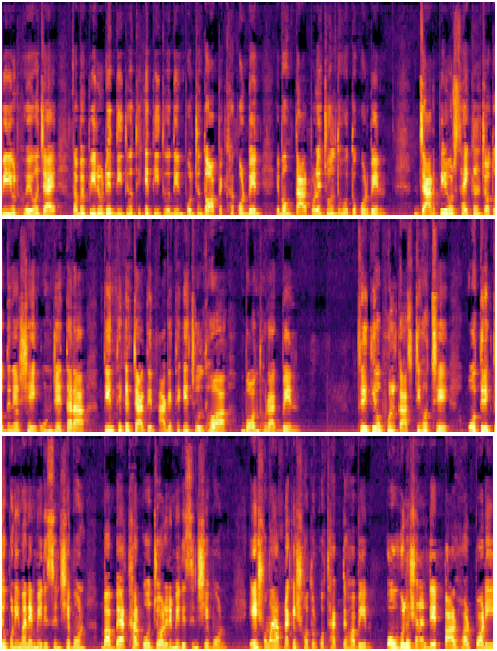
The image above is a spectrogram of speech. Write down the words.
পিরিয়ড হয়েও যায়, তবে পিরিয়ডের দ্বিতীয় থেকে তৃতীয় দিন পর্যন্ত অপেক্ষা করবেন এবং তারপরে চুল ধৌত করবেন। যার পিরিয়ড সাইকেল যতদিনের সেই অনুযায়ী তারা তিন থেকে চার দিন আগে থেকে চুল ধোয়া বন্ধ রাখবেন। তৃতীয় ভুল কাজটি হচ্ছে অতিরিক্ত পরিমাণে মেডিসিন সেবন বা ব্যথার ও জ্বরের মেডিসিন সেবন। এই সময় আপনাকে সতর্ক থাকতে হবে। ওভুলেশনের ডেট পার হওয়ার পরই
